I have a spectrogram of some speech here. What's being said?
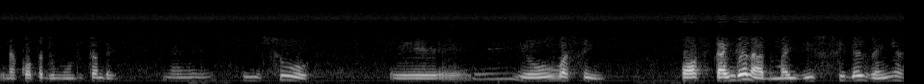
e, na Copa do Mundo também. Né? Isso eu assim posso estar enganado, mas isso se desenha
